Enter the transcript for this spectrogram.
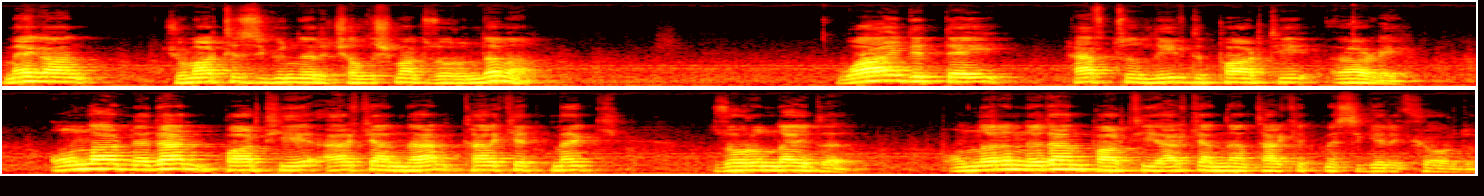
Megan cumartesi günleri çalışmak zorunda mı? Why did they have to leave the party early? Onlar neden partiyi erkenden terk etmek zorundaydı? Onların neden partiyi erkenden terk etmesi gerekiyordu?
